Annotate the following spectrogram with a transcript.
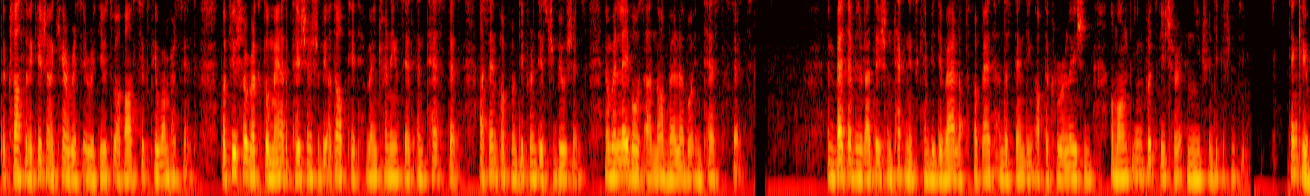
the classification accuracy is reduced to about 61%. For future work, domain adaptation should be adopted when training set and test set are sampled from different distributions, and when labels are not available in test set. And better visualization techniques can be developed for better understanding of the correlation among input feature and nutrient deficiency. Thank you.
